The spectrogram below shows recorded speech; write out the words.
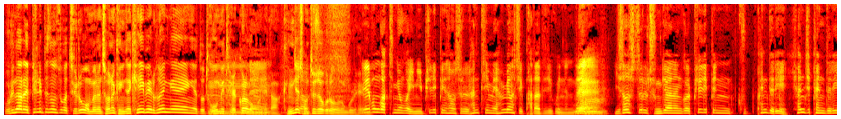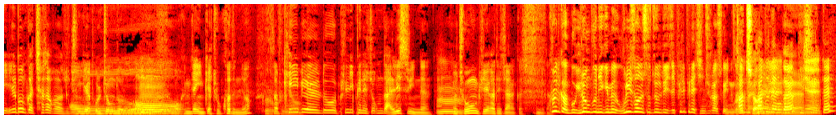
우리나라에 필리핀 선수가 들어오면 저는 굉장히 KBL 흥행에도 도움이 될 음, 거라고 네. 봅니다. 굉장히 전투적으로 농구를 해요. 일본 같은 경우가 이미 필리핀 선수를 한 팀에 한 명씩 받아들이고 있는데 네. 이 선수들을 중계하는 걸 필리핀 국 팬들이 현지 팬들이 일본까지 찾아가서 중계를 오. 볼 정도로 오. 어, 굉장히 인기가 좋거든요. 그래서 그렇군요. KBL도 필리핀을 조금 더 알릴 수 있는 음. 좋은 기회가 되지 않을까 싶습니다. 그러니까 뭐 이런 분위기면 우리 선수들도 이제 필리핀에 진출할 수가 있는 거죠. 그렇죠. 가도 네. 되는 거예요? 네. 예. 때?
